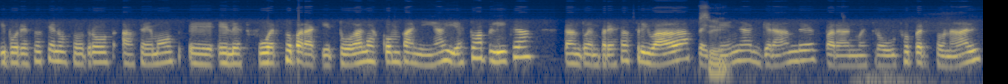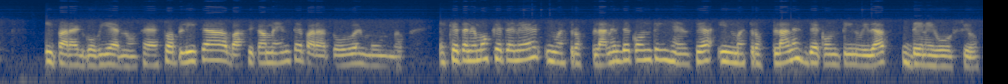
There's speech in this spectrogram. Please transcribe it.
y por eso es que nosotros hacemos eh, el esfuerzo para que todas las compañías, y esto aplica tanto a empresas privadas, pequeñas, grandes, para nuestro uso personal y para el gobierno. O sea, esto aplica básicamente para todo el mundo. Es que tenemos que tener nuestros planes de contingencia y nuestros planes de continuidad de negocio.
